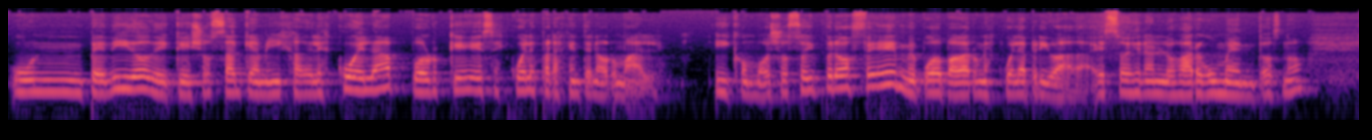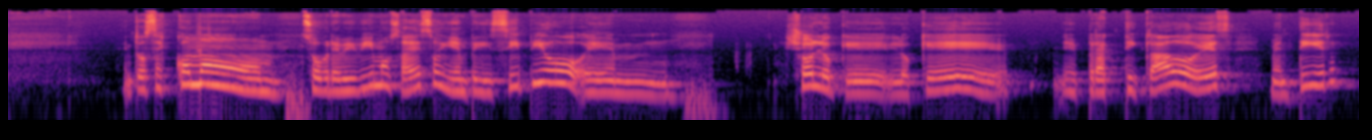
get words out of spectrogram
un pedido de que yo saque a mi hija de la escuela porque esa escuela es para gente normal. Y como yo soy profe, me puedo pagar una escuela privada. Esos eran los argumentos, ¿no? Entonces, ¿cómo sobrevivimos a eso? Y en principio, em, yo lo que, lo que he practicado es mentir,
